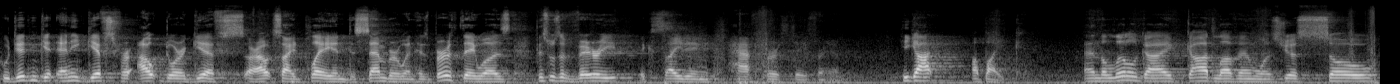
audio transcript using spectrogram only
who didn't get any gifts for outdoor gifts or outside play in December when his birthday was, this was a very exciting half birthday for him. He got a bike. And the little guy, God love him, was just so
